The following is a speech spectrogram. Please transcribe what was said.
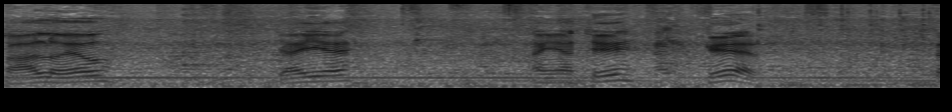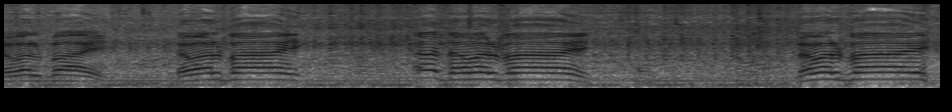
હાલો એવું જઈએ અહીંયાથી ઘેર. ધવલભાઈ ધવલભાઈ એ ધવલભાઈ ધવલભાઈ.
